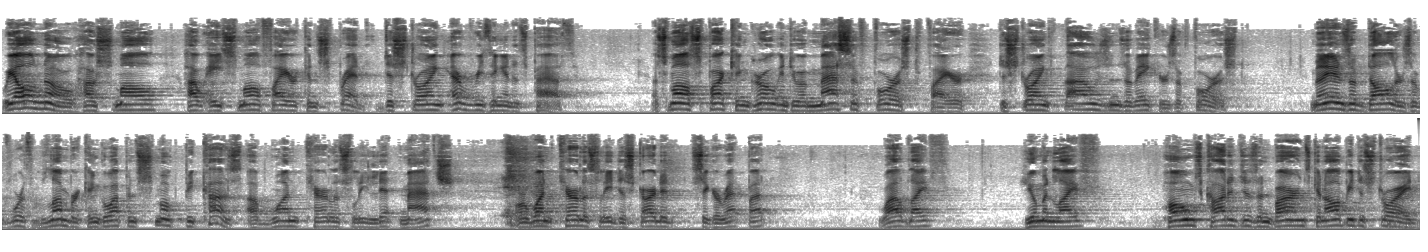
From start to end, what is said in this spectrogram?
We all know how small how a small fire can spread, destroying everything in its path. A small spark can grow into a massive forest fire, destroying thousands of acres of forest. Millions of dollars of worth of lumber can go up in smoke because of one carelessly lit match or one carelessly discarded cigarette butt. Wildlife, human life, Homes, cottages, and barns can all be destroyed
